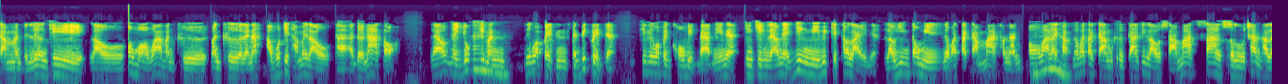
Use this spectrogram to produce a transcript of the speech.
กรรมมันเป็นเรื่องที่เราต้องมองว่ามันคือมันคืออะไรนะอาวุธที่ทำให้เราเดินหน้าต่อ แล้วในยุคที่มันเรียกว่าเป็นเป็นวิกฤตเนี่ยที่เรียกว่าเป็นโควิดแบบนี้เนี่ยจริง ๆ แล้วเนี่ยยิ่งมีวิกฤตเท่าไหร่เนี่ยเรายิ่งต้องมีนวัตกรรมมากเท่านั้น เพราะว่าอะไรครับ นวัตกรรมคือการที่เราสามารถสร้างโซลูชันอะไร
